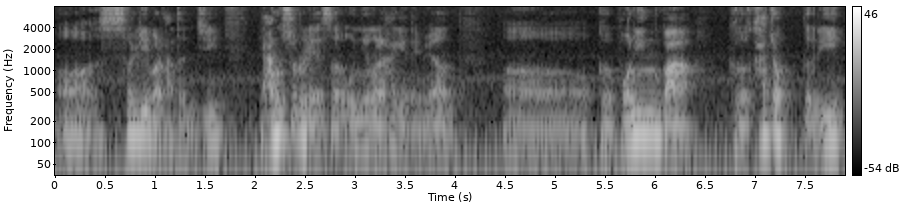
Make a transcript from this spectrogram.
어, 설립을 하든지 양수를 해서 운영을 하게 되면 어, 그 본인과 그 가족들이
